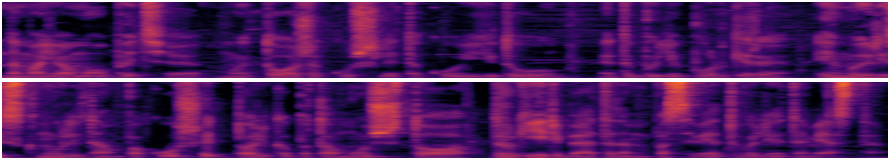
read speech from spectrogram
На моем опыте мы тоже кушали такую еду, это были бургеры, и мы рискнули там покушать только потому, что другие ребята нам посоветовали это место.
